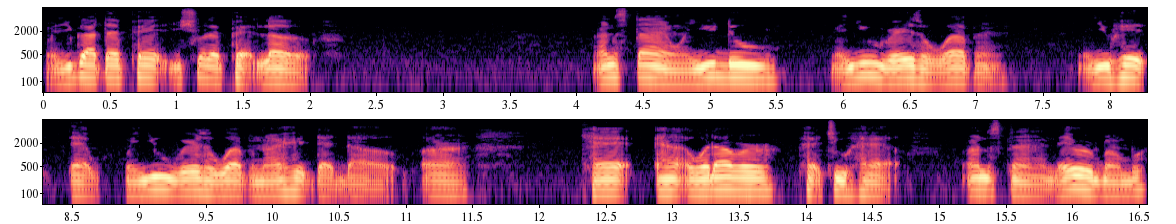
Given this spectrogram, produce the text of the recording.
when you got that pet, you show that pet love. Understand when you do when you raise a weapon, when you hit that when you raise a weapon I hit that dog or cat and whatever pet you have. Understand, they remember.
